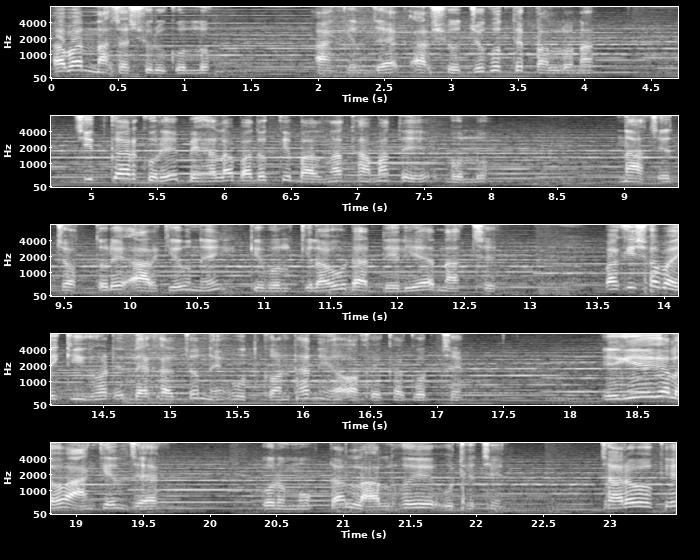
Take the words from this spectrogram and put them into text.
আবার নাচা শুরু করল। আঙ্কেল জ্যাক আর সহ্য করতে পারল না। চিৎকার করে বেহালা বাদককে বাজনা থামাতে বলল, নাচের চত্বরে আর কেউ নেই, কেবল ক্লাউড আর ডেলিয়া নাচছে। বাকি সবাই কি ঘটে দেখার জন্য উৎকণ্ঠা নিয়ে অপেক্ষা করছে। এগিয়ে গেল আঙ্কেল জ্যাক। ওর মুখটা লাল হয়ে উঠেছে। ছাড়ো ওকে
